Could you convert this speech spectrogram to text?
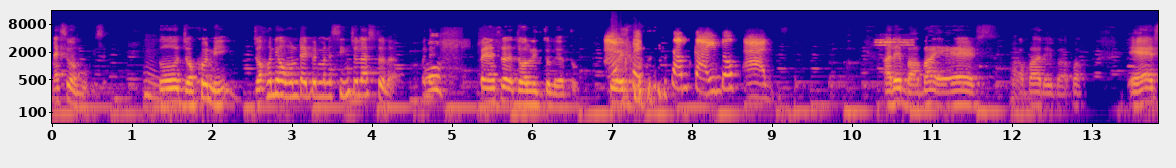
ম্যাক্সিমাম মুভিসে তো যখনই যখনই অমন টাইপের মানে সিন চলে আসতো না মানে উফ প্যারেন্টসরা জল নিতে চলে যেত তো and especially some kind of ads আরে বাবা অ্যাডস বাবা রে বাবা অ্যাডস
